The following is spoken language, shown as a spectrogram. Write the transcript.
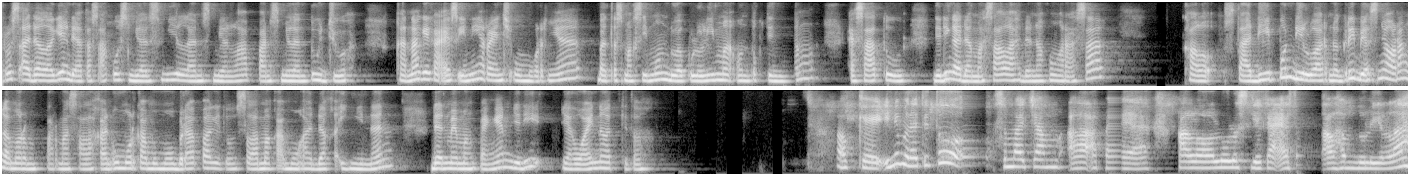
Terus ada lagi yang di atas aku 99, 98, 97. Karena GKS ini range umurnya batas maksimum 25 untuk jenjang S1. Jadi nggak ada masalah dan aku ngerasa kalau studi pun di luar negeri biasanya orang nggak mempermasalahkan umur kamu mau berapa gitu. Selama kamu ada keinginan dan memang pengen jadi ya why not gitu. Oke, ini berarti tuh semacam uh, apa ya? Kalau lulus GKS, alhamdulillah.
